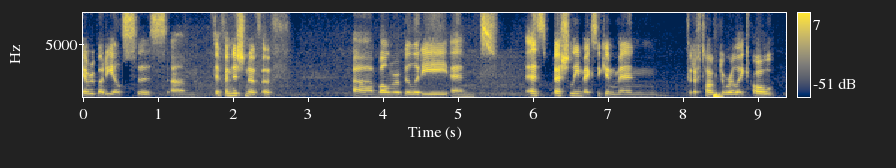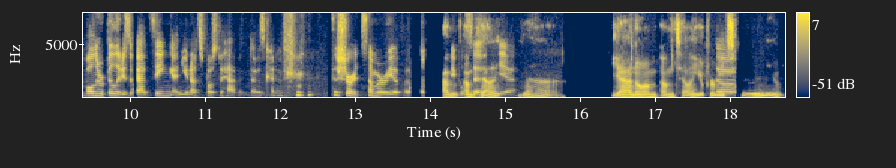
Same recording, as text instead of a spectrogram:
everybody else's um, definition of, of uh, vulnerability and especially Mexican men that I've talked to were like, oh, vulnerability is a bad thing and you're not supposed to have it. That was kind of the short summary of, what I'm, people I'm said. telling yeah. yeah. Yeah, no, I'm I'm telling you, for so, me it's really new.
